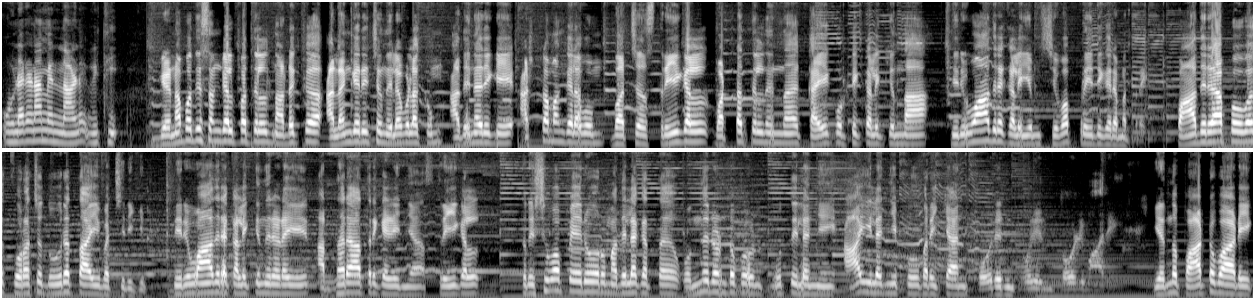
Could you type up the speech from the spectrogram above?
ഉണരണമെന്നാണ് വിധി. ഗണപതി സങ്കല്പത്തിൽ നടുക്ക് അലങ്കരിച്ച നിലവിളക്കും അതിനരികെ അഷ്ടമംഗലവും വച്ച് സ്ത്രീകൾ വട്ടത്തിൽ നിന്ന് കൈകൊട്ടിക്കളിക്കുന്ന തിരുവാതിര കളിയും ശിവപ്രീതികരമത്രേ. പാതിരാപ്പൂവ് കുറച്ച് ദൂരത്തായി വച്ചിരിക്കും. തിരുവാതിര കളിക്കുന്നതിനിടയിൽ അർദ്ധരാത്രി കഴിഞ്ഞ് സ്ത്രീകൾ തൃശുവപ്പേരൂർ മതിലകത്ത് ഒന്ന് രണ്ട് പൂൺ പൂത്തിലഞ്ഞി ആ ഇലഞ്ഞി പൂപറിക്കാൻ പോരിൻ പോരിൻ തോഴിമാരെ എന്ന് പാട്ടുപാടി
